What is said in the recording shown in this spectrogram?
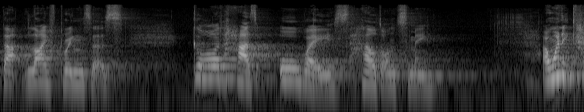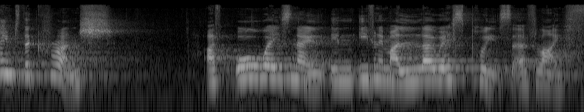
that life brings us, God has always held on to me. And when it came to the crunch, I've always known, in, even in my lowest points of life,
